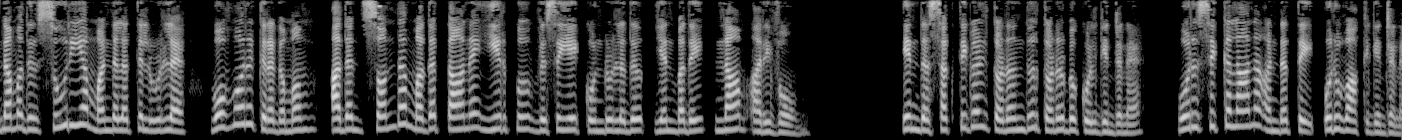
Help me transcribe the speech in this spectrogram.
நமது சூரிய மண்டலத்தில் உள்ள ஒவ்வொரு கிரகமும் அதன் சொந்த மகத்தான ஈர்ப்பு விசையைக் கொண்டுள்ளது என்பதை நாம் அறிவோம். இந்த சக்திகள் தொடர்ந்து தொடர்பு கொள்கின்றன ஒரு சிக்கலான அண்டத்தை உருவாக்குகின்றன.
